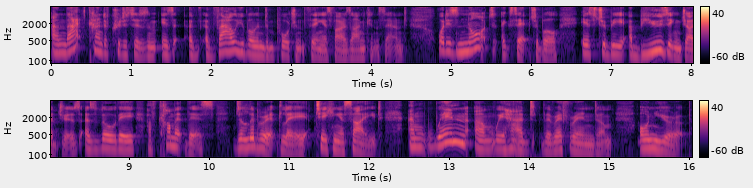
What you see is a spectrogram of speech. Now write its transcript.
And that kind of criticism is a, a valuable and important thing as far as I'm concerned. What is not acceptable is to be abusing judges as though they have come at this deliberately taking a side. And when um, we had the referendum on Europe,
